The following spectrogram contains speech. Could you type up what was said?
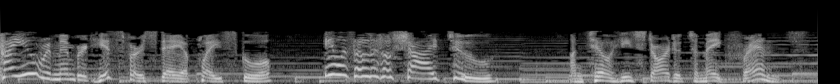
Caillou remembered his first day at play school. He was a little shy too, until he started to make friends.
